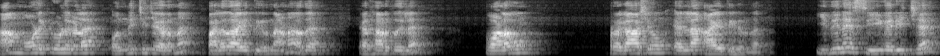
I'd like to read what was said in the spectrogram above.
ആ മോളിക്യൂളുകളെ ഒന്നിച്ചു ചേർന്ന് പലതായി തീർന്നാണ് അത് യഥാർത്ഥത്തിൽ വളവും പ്രകാശവും എല്ലാം ആയിത്തീരുന്നത്. ഇതിനെ സ്വീകരിച്ച്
